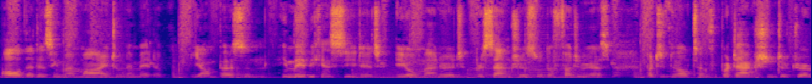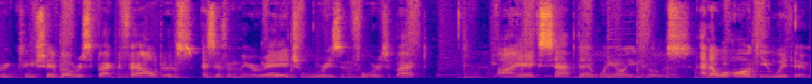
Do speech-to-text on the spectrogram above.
All that is in my mind when I meet a young person, he may be conceited, ill-mannered, presumptuous, or fatuous, but did not turn for protection to dreary cliché about respect for elders, as if a mere age were reason for respect. I accept that we are equals, and I will argue with him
